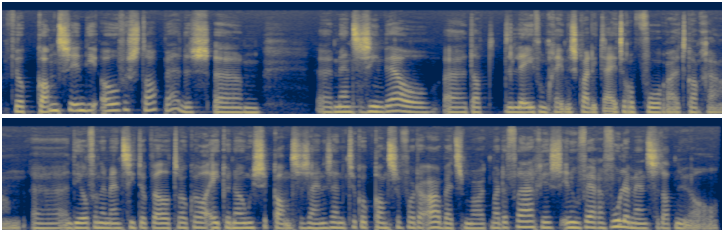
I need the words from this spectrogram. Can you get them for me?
veel kansen in die overstap. Hè? Dus um, uh, mensen zien wel dat de leefomgevingskwaliteit erop vooruit kan gaan. een deel van de mensen ziet ook wel dat er ook wel economische kansen zijn. Er zijn natuurlijk ook kansen voor de arbeidsmarkt. Maar de vraag is in hoeverre voelen mensen dat nu al?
